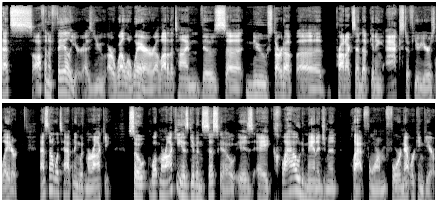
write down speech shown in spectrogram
that's often a failure, as you are well aware. A lot of the time, those uh, new startup uh, products end up getting axed a few years later. That's not what's happening with Meraki. So, what Meraki has given Cisco is a cloud management platform for networking gear,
